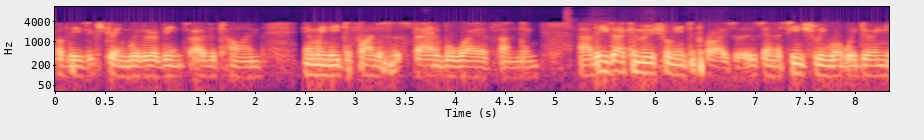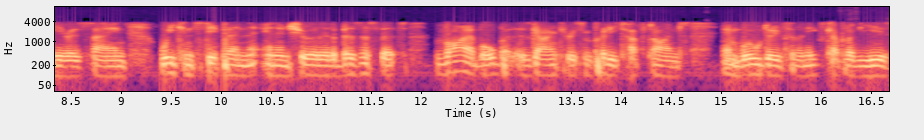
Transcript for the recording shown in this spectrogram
of these extreme weather events over time, and we need to find a sustainable way of funding. Uh, these are commercial enterprises, and essentially what we're doing here is saying we can step in and ensure that a business that's viable but is going through some pretty tough times and will do for the next couple of years,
